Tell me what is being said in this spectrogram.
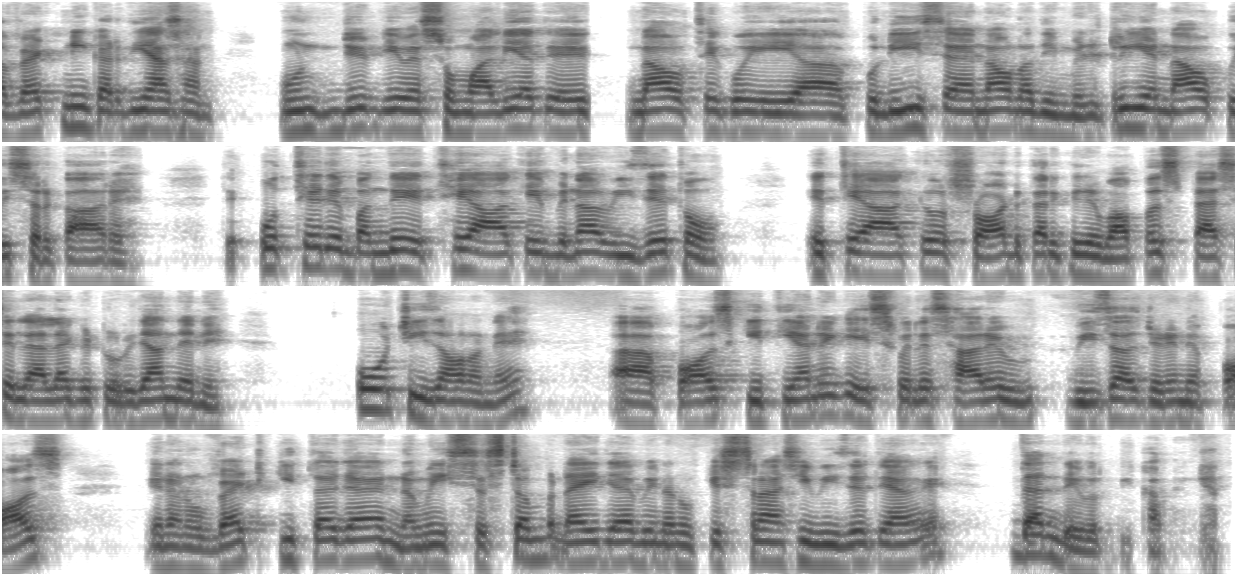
ਵੈਟ ਨਹੀਂ ਕਰਦੀਆਂ ਸਨ। ਹੁਣ ਜਿ- ਜਿਵੇਂ ਸੋਮਾਲੀਆ ਤੇ ਨਾ ਉੱਥੇ ਕੋਈ ਅਹ, ਪੁਲਿਸ ਹੈ ਨਾ ਉਹਨਾਂ ਦੀ ਮਿਲਟਰੀ ਹੈ ਨਾ ਉਹ ਕੋਈ ਸਰਕਾਰ ਹੈ। ਤੇ ਉੱਥੇ ਦੇ ਬੰਦੇ ਇੱਥੇ ਆ ਕੇ ਬਿਨਾਂ ਵੀਜ਼ੇ ਤੋਂ ਇੱਥੇ ਆ ਕੇ ਉਹ ਫਰਾਡ ਕਰਕੇ ਵਾਪਸ ਪੈਸੇ ਲੈ ਲੈ ਕੇ ਟੁਰ ਜਾਂਦੇ ਨੇ। ਉਹ ਚੀਜ਼ਾਂ ਉਹਨਾਂ ਨੇ ਪੌਜ਼ ਕੀਤੀਆਂ ਨੇ ਕਿ ਇਸ ਵੇਲੇ ਸਾਰੇ ਵੀਜ਼ਾ ਜਿਹੜੇ ਨੇ ਪੌਜ਼ ਇਹਨਾਂ ਨੂੰ ਵੈਟ ਕੀਤਾ ਜਾਏ ਨਵੀਂ ਸਿਸਟਮ ਬਣਾਈ ਜਾਏ ਵੀ ਇਹਨਾਂ ਨੂੰ ਕਿਸ ਤਰ੍ਹਾਂ ਅਸੀਂ ਵੀਜ਼ੇ ਦੇਾਂਗੇ then they will be coming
